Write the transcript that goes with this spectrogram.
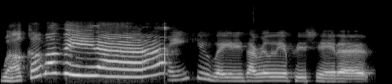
Welcome, Evita. Thank you, ladies. I really appreciate it.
